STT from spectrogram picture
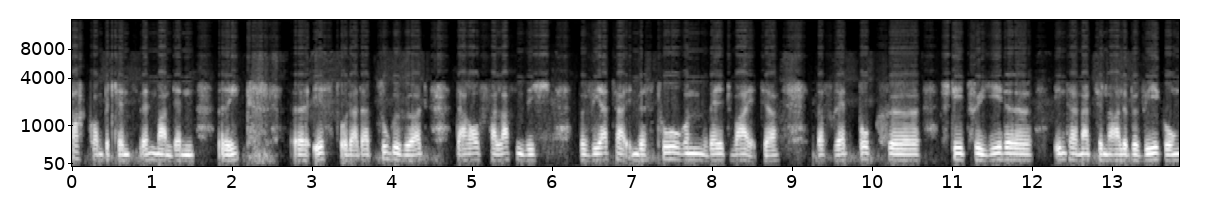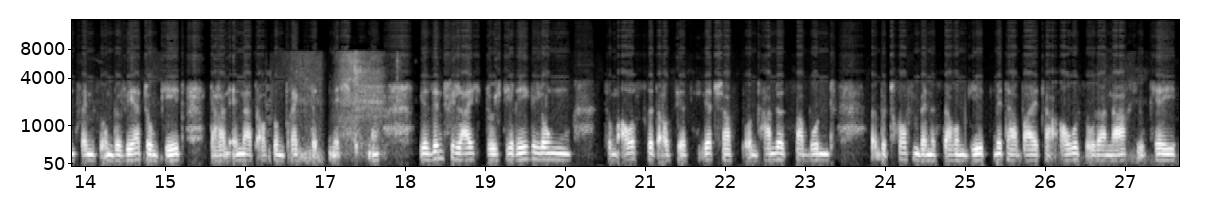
Fachkompetenz, wenn man denn RICS ist oder dazugehört, darauf verlassen sich Bewerter, Investoren weltweit. Ja. Das Redbook äh, steht für jede internationale Bewegung, wenn es um Bewertung geht. Daran ändert auch so ein Brexit nicht. Ne. Wir sind vielleicht durch die Regelungen zum Austritt aus jetzt Wirtschafts- und Handelsverbund äh, betroffen, wenn es darum geht, Mitarbeiter aus oder nach UK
